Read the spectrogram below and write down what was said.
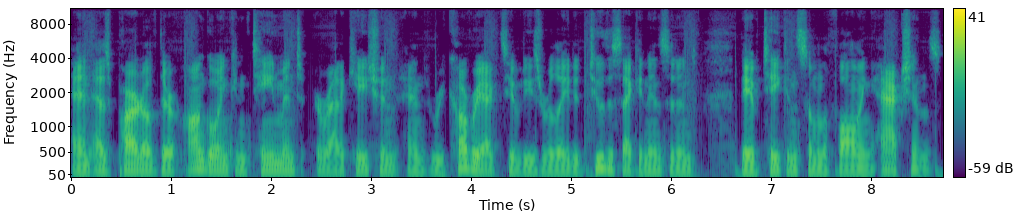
and as part of their ongoing containment, eradication, and recovery activities related to the second incident, they have taken some of the following actions.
